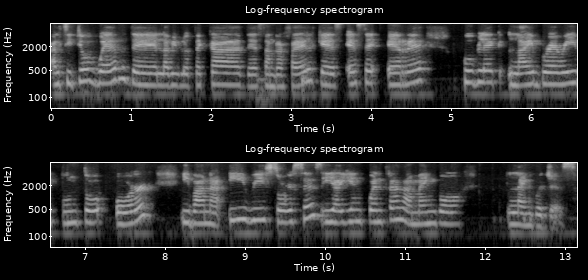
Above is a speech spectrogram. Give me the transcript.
al, sitio web de la Biblioteca de San Rafael que es srpubliclibrary.org y van a e-resources y ahí encuentran a Mango Languages.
